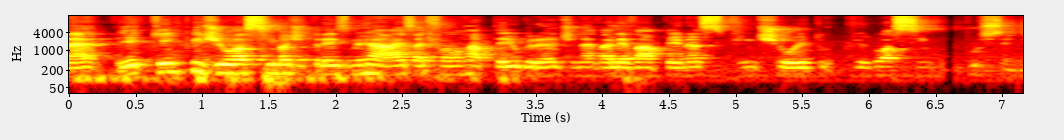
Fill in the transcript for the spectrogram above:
né? E quem pediu acima de 3 mil reais, aí foi um rateio grande, né? Vai levar apenas 28,5%.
